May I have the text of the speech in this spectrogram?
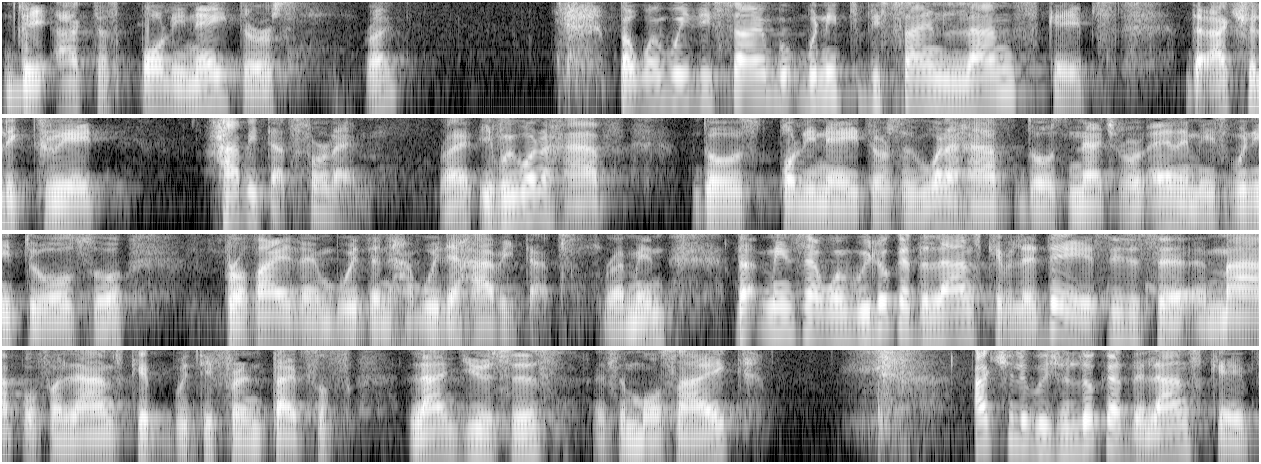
They act as pollinators, right? But when we design, we need to design landscapes that actually create habitats for them, right? If we want to have those pollinators, if we want to have those natural enemies, we need to also provide them with, the with the habitats. Right? I mean, that means that when we look at the landscape like this, this is a, a map of a landscape with different types of land uses. It's a mosaic. Actually, we should look at the landscape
